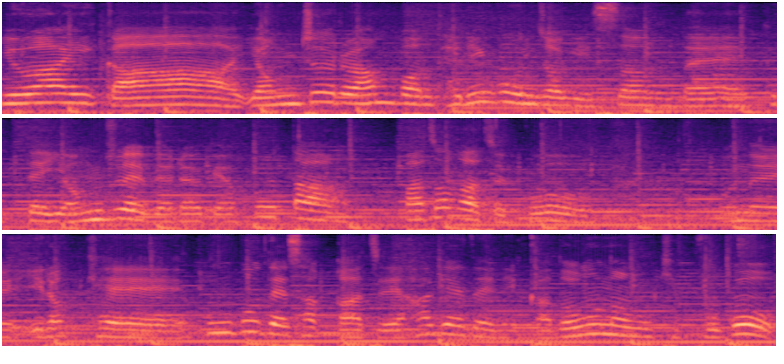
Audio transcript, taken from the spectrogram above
유아이가 영주를 한번 데리고 온 적이 있었는데 그때 영주의 매력에 홀딱 빠져가지고 오늘 이렇게 홍보대사까지 하게 되니까 너무너무 기쁘고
